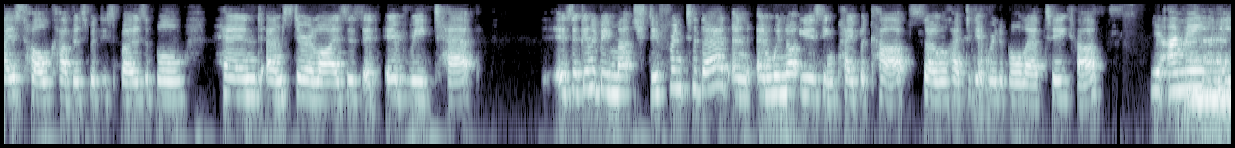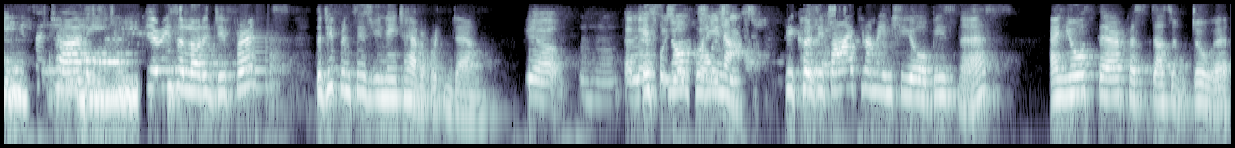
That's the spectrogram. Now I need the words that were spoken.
Face hole covers were disposable. Hand um, sterilizers at every tap. Is it going to be much different to that? And and we're not using paper cups, so we'll have to get rid of all our teacups. Yeah, I mean, it's entirely, there is a lot of difference. The difference is you need to have it written down. Yeah, mm-hmm. and that's it's not good enough. Because if I come into your business and your therapist doesn't do it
